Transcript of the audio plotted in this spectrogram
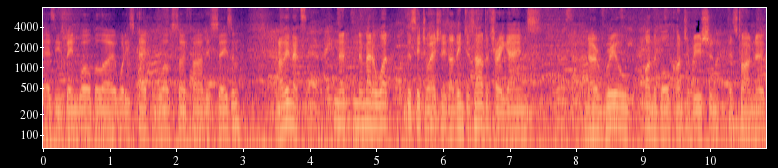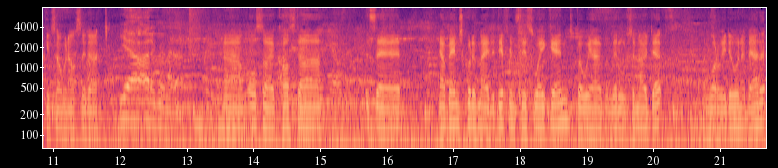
as he's been well below what he's capable of so far this season." And I think that's no, no matter what the situation is. I think just after three games, no real on the ball contribution. It's time to give someone else a go. Yeah, I'd agree with that. Um, also, Costa said, Our bench could have made a difference this weekend, but we have little to no depth. And what are we doing about it?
